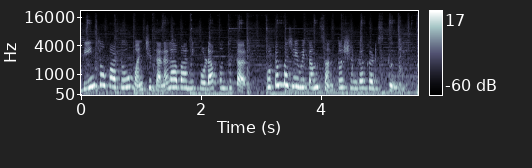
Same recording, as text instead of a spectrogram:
దీంతో పాటు మంచి ధనలాభాన్ని కూడా పొందుతారు. కుటుంబ జీవితం సంతోషంగా గడుస్తుంది.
